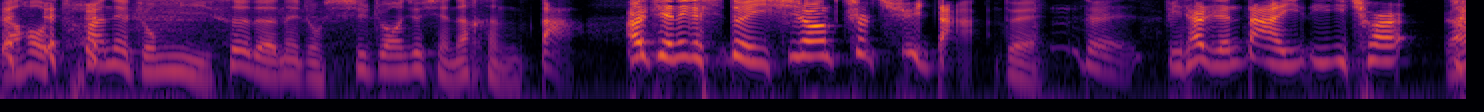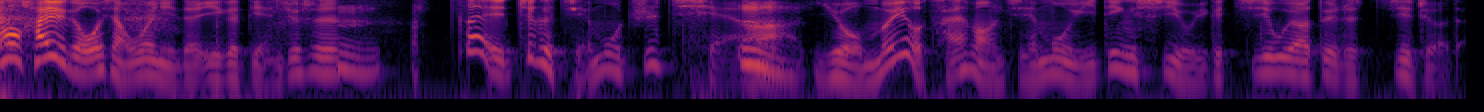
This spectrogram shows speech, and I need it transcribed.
然后穿那种米色的那种西装就显得很大，而且那个对。西装这巨大，对，对比他人大一一圈儿然后还有一个我想问你的一个点，就是嗯，在这个节目之前啊，有没有采访节目一定是有一个机位要对着记者的？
